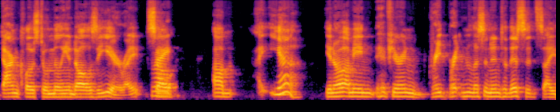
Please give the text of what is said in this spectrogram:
darn close to a million dollars a year, right? So, right. um, I, yeah, you know, I mean, if you're in Great Britain listening to this, it's, I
